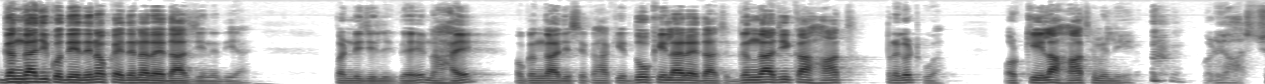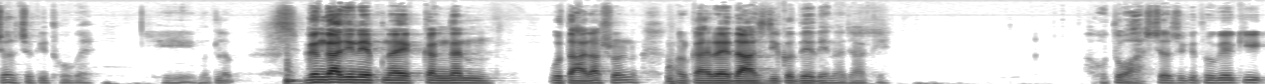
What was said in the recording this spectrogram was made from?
गंगा जी को दे देना, कह देना रैदास जी ने दिया है। पंडित जी गए, नहाए, और गंगा जी से कहा कि, दो केला रैदास गंगा जी का हाथ प्रकट हुआ। और केला हाथ में लिए। बड़े आश्चर्यचकित हो गए। ये मतलब गंगा जी ने अपना एक कंगन उतारा स्वर्ण और कहा रैदास जी को दे देना जाके। वो तो आश्चर्यचकित हो गए कि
